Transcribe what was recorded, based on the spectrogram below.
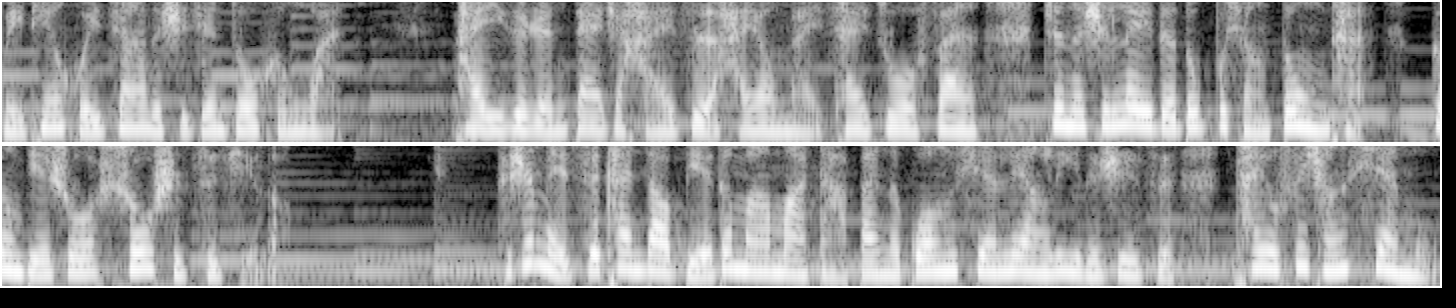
每天回家的时间都很晚，她一个人带着孩子还要买菜做饭，真的是累得都不想动弹，更别说收拾自己了。可是每次看到别的妈妈打扮的光鲜亮丽的日子，她又非常羡慕。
